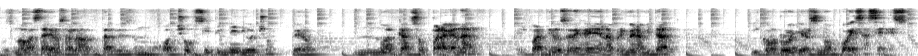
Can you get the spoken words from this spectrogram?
pues no estaríamos hablando tal vez de un 8, 7 y medio, 8, pero no alcanzó para ganar. El partido se deja ya en la primera mitad y con Rogers no puedes hacer eso.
